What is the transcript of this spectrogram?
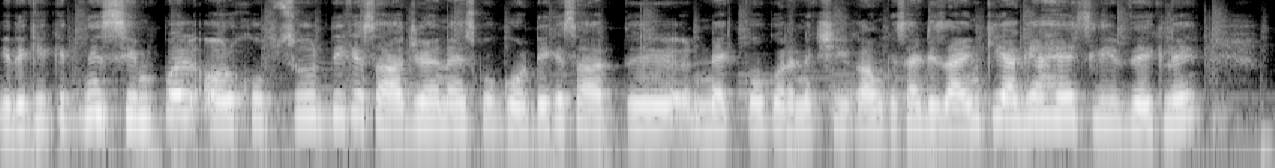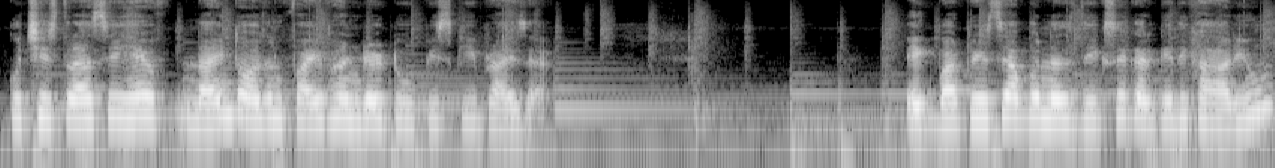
ये देखिए कितनी सिंपल और ख़ूबसूरती के साथ जो है ना इसको गोटे के साथ नेक को कोरा नक्शी के काम के साथ डिज़ाइन किया गया है। स्लीव देख लें। कुछ इस तरह से है, nine thousand five hundred two piece की प्राइस है। एक बार फिर से आपको नज़दीक से करके दिखा रही हूँ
